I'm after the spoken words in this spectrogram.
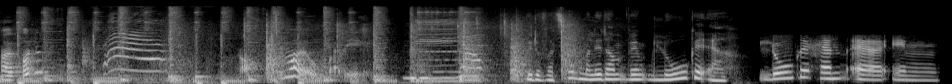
Må jeg få den? Nå, det må jeg bare ikke. Vil du fortælle mig lidt om, hvem Loke er? Loke, han er en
